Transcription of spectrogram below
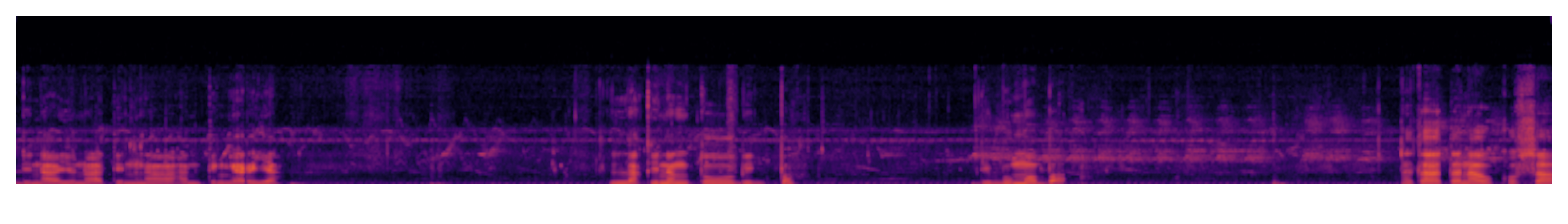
dinayo natin na hunting area. Laki ng tubig pa. Di bumaba. Natatanaw ko sa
